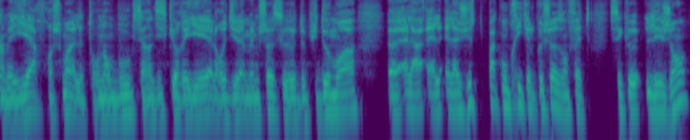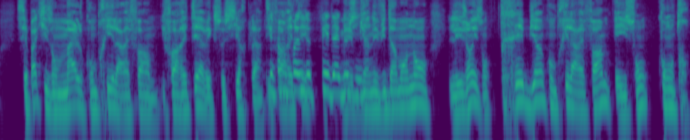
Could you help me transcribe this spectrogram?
Non mais hier, franchement, elle tourne en boucle, c'est un disque rayé, elle redit la même chose depuis deux mois. Euh, elle a, elle, elle a juste pas compris quelque chose en fait. C'est que les gens, c'est pas qu'ils ont mal compris la réforme. Il faut arrêter avec ce cirque-là. C'est pas un arrêter. problème de Mais pédagogie. bien évidemment non. Les gens, ils ont très bien compris la réforme et ils sont contre.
